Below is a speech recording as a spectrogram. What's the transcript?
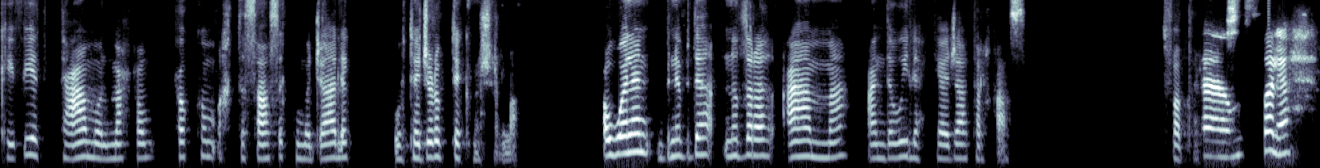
كيفية التعامل معهم بحكم اختصاصك ومجالك وتجربتك ما شاء الله. أولا بنبدأ نظرة عامة عن ذوي الاحتياجات الخاصة. تفضل. آه، مصطلح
